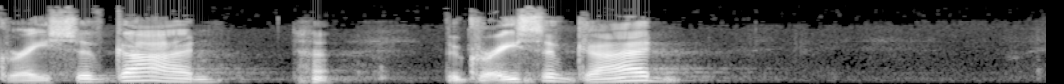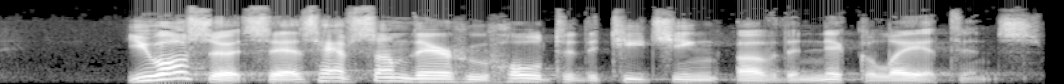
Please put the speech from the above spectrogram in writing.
Grace of God. the grace of God. You also, it says, have some there who hold to the teaching of the Nicolaitans.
